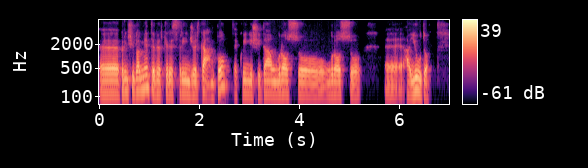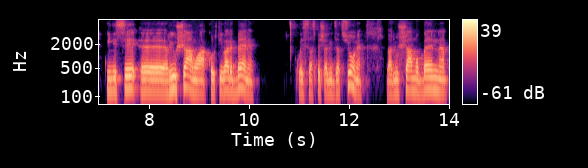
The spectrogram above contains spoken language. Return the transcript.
eh, principalmente perché restringe il campo e quindi ci dà un grosso, un grosso eh, aiuto. Quindi se eh, riusciamo a coltivare bene questa specializzazione, la riusciamo ben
